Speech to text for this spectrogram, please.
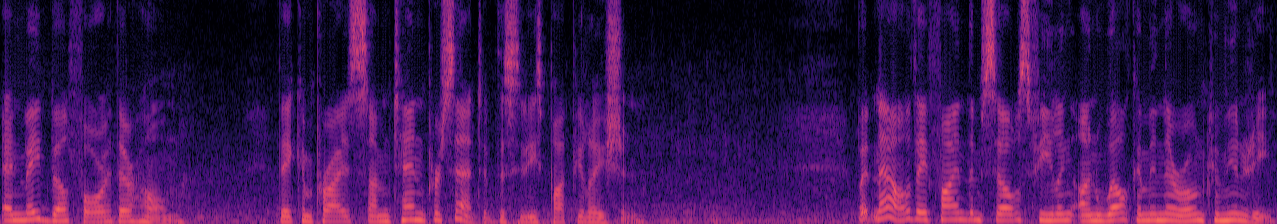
and made Belfort their home. They comprise some 10% of the city's population. But now they find themselves feeling unwelcome in their own community,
